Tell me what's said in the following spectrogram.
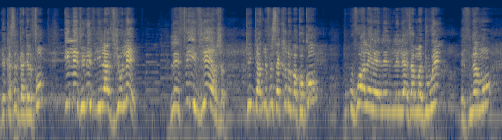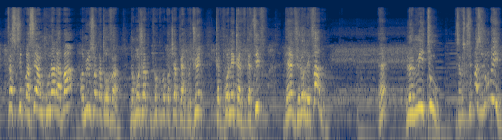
de Cassel Gadelfond. Il est venu, il a violé les filles vierges qui gardent le feu sacré de Makoko pour pouvoir les, les, les amadouer et finalement faire ce qui s'est passé en Kuna là-bas en 1880. Donc moi je peux continuer à perpétuer qu'elle prenait qualificatif d'un violeur des femmes. Hein? Le MeToo. Vous savez ce qui se passe aujourd'hui?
